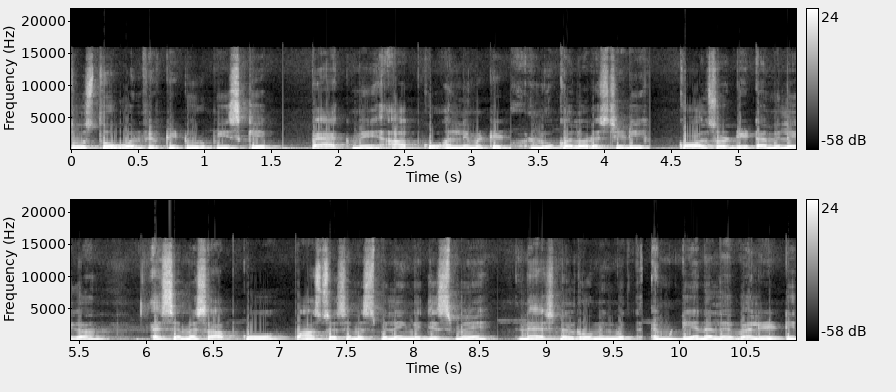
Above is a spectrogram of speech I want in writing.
दोस्तों वन फिफ्टी के पैक में आपको अनलिमिटेड लोकल और एसटीडी कॉल्स और डेटा मिलेगा। एसएमएस आपको 500 एसएमएस मिलेंगे, जिसमें नेशनल रोमिंग विद एमटीएनएल है। वैलिडिटी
